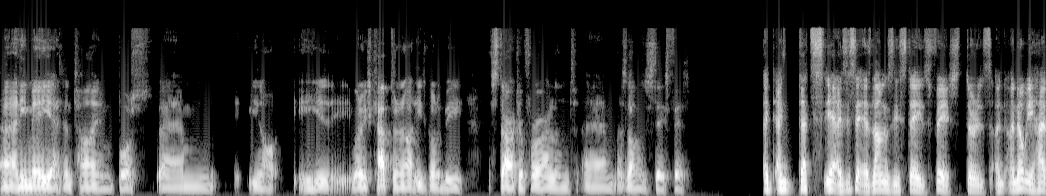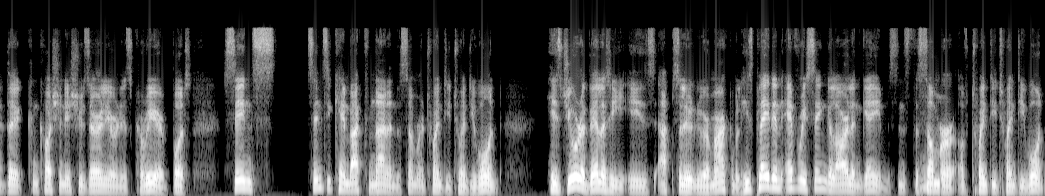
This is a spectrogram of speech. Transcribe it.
uh, and he may yet in time. But um, you know, he whether he's captain or not, he's going to be a starter for Ireland um, as long as he stays fit and that's yeah, as I say, as long as he stays fit, there's. I know he had the concussion issues earlier in his career, but since since he came back from that in the summer of 2021, his durability is absolutely remarkable. He's played in every single Ireland game since the mm. summer of 2021.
